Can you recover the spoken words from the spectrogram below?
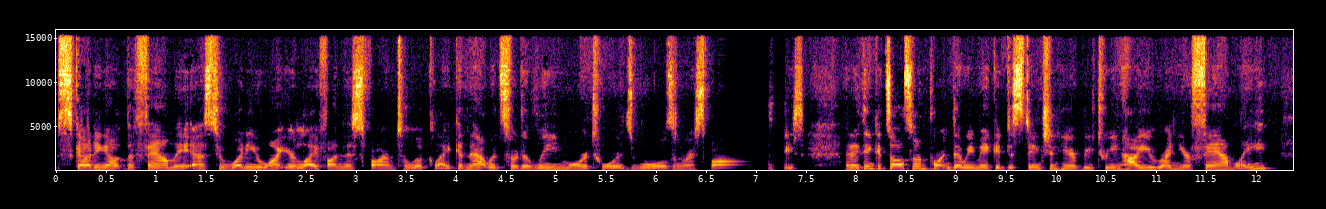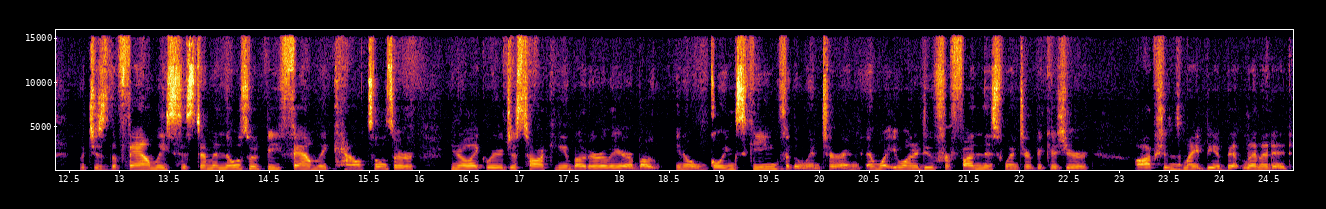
scouting out the family as to what do you want your life on this farm to look like. And that would sort of lean more towards rules and responsibilities. And I think it's also important that we make a distinction here between how you run your family, which is the family system, and those would be family councils or you know, like we were just talking about earlier about, you know, going skiing for the winter and, and what you want to do for fun this winter because your options might be a bit limited.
